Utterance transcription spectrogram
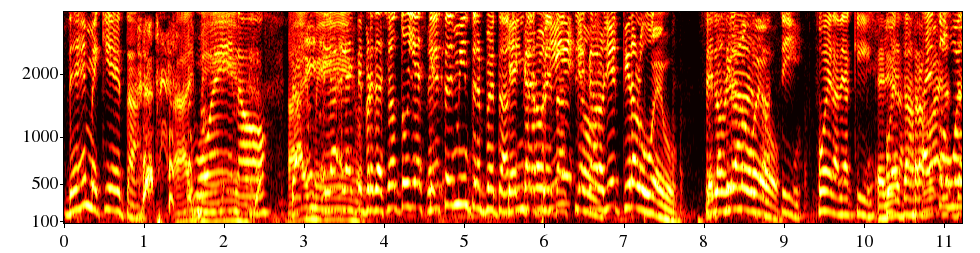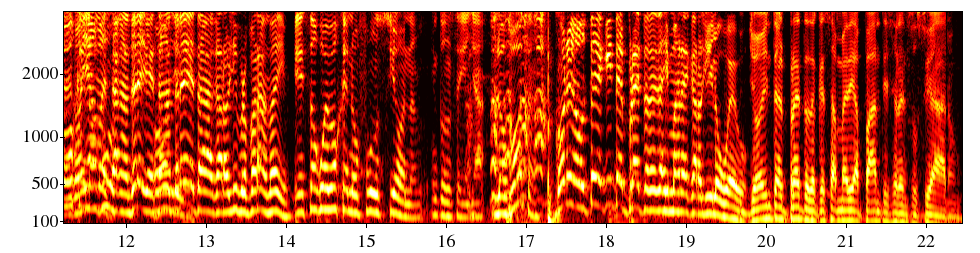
déjenme quieta. Ay, Bueno. hijo. O sea, Ay, eh, la, interpretación tuya es que, Esa es mi interpreta- que, que interpretación. Karol G tira los huevos. Se lo tirando lanza huevos. así, fuera de aquí. El día de fuera. San A Rafael. esos huevos no que no de San Andrés. y de San Oye, Andrés está Carol G preparando ahí. Esos huevos que no funcionan, entonces ya los botan. Conejo, ¿usted qué interpreta de estas imágenes de Carol G y los huevos? Yo interpreto de que esa media panty se la ensuciaron.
